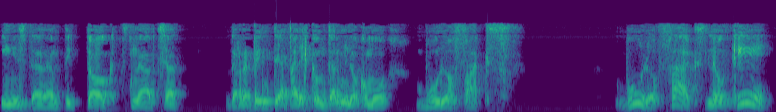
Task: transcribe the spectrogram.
Instagram, TikTok, Snapchat, de repente aparezca un término como burofax. Burofax, ¿lo qué?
